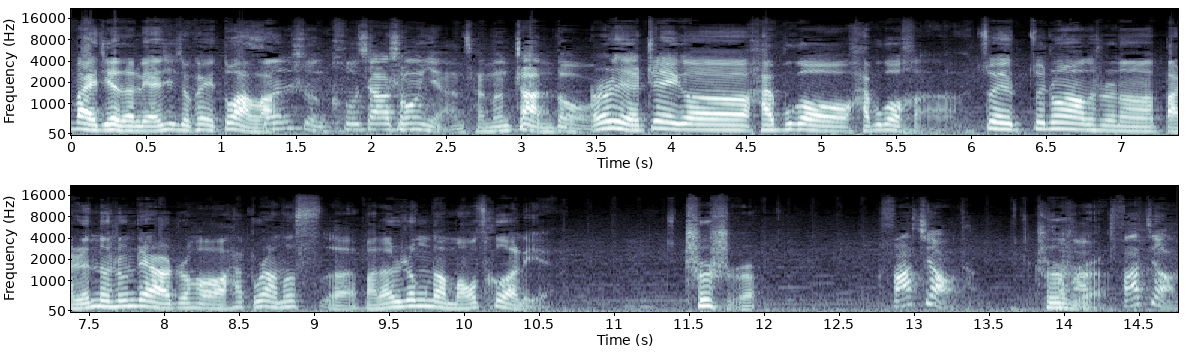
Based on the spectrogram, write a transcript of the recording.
外界的联系就可以断了。三顺抠瞎双眼才能战斗。而且这个还不够，还不够狠。最最重要的是呢，把人弄成这样之后，还不让他死，把他扔到茅厕里吃屎，发酵他，吃屎。发酵他。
